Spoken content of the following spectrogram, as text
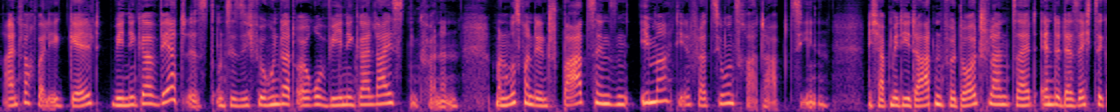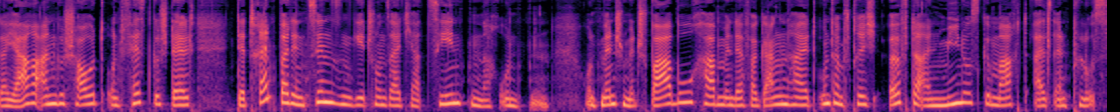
Einfach weil ihr Geld weniger wert ist und sie sich für 100 Euro weniger leisten können. Man muss von den Sparzinsen immer die Inflationsrate abziehen. Ich habe mir die Daten für Deutschland seit Ende der 60er 70er Jahre angeschaut und festgestellt, der Trend bei den Zinsen geht schon seit Jahrzehnten nach unten. Und Menschen mit Sparbuch haben in der Vergangenheit unterm Strich öfter ein Minus gemacht als ein Plus.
